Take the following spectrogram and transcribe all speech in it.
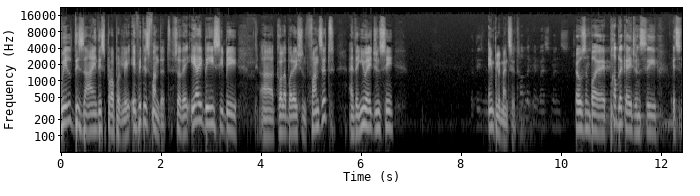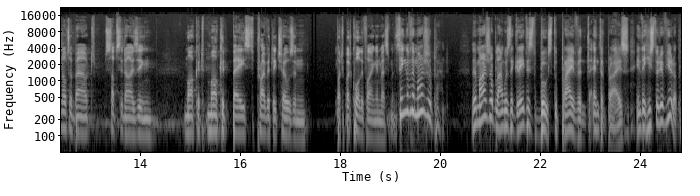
will design this properly if it is funded. So the EIB ECB uh, collaboration funds it, and the new agency implements it chosen by a public agency. It's not about subsidizing market market based, privately chosen, but, but qualifying investments. Think of the Marshall Plan. The Marshall Plan was the greatest boost to private enterprise in the history of Europe.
